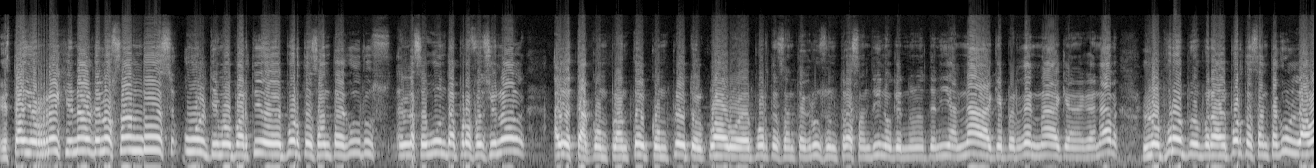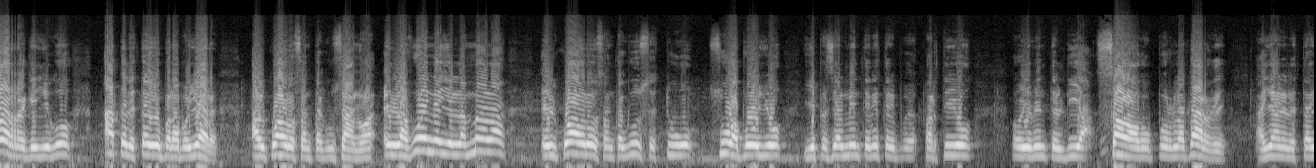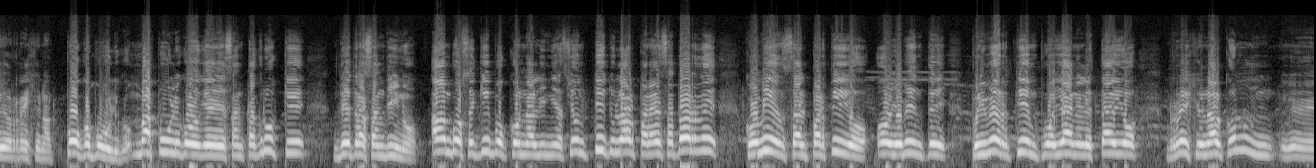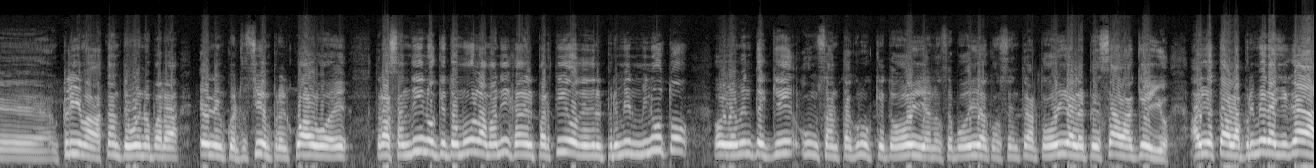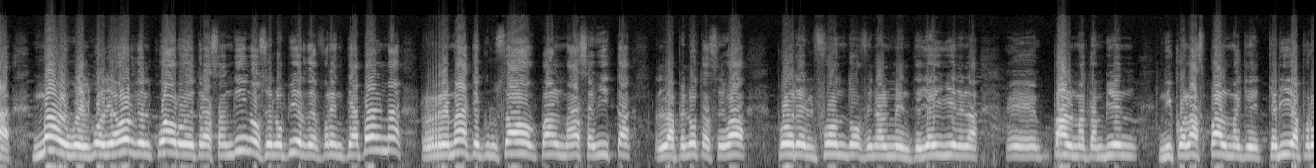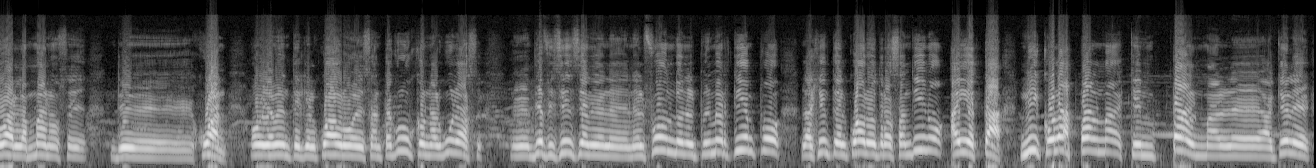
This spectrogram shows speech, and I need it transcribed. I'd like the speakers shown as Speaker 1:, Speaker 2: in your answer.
Speaker 1: Estadio Regional de los Andes, último partido de Deportes Santa Cruz en la segunda profesional. Ahí está, con plantel completo el cuadro de Deportes Santa Cruz, un trasandino que no tenía nada que perder, nada que ganar. Lo propio para Deportes Santa Cruz, la barra que llegó hasta el estadio para apoyar al cuadro santacruzano. En las buenas y en las malas, el cuadro de Santa Cruz estuvo su apoyo y especialmente en este partido, obviamente el día sábado por la tarde allá en el estadio regional. Poco público, más público que Santa Cruz que de Trasandino. Ambos equipos con alineación titular para esa tarde. Comienza el partido, obviamente, primer tiempo allá en el estadio regional con un eh, clima bastante bueno para el encuentro. Siempre el cuadro de Trasandino que tomó la manija del partido desde el primer minuto obviamente que un Santa Cruz que todavía no se podía concentrar, todavía le pesaba aquello. Ahí está la primera llegada, el goleador del cuadro de Trasandino, se lo pierde frente a Palma, remate cruzado, Palma hace vista, la pelota se va por el fondo finalmente. Y ahí viene la eh, Palma también, Nicolás Palma que quería probar las manos eh, de Juan. Obviamente que el cuadro de Santa Cruz con algunas eh, deficiencias en el, el fondo en el primer tiempo, la gente del cuadro de Trasandino, ahí está, Nicolás Palma que empalma eh, aquel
